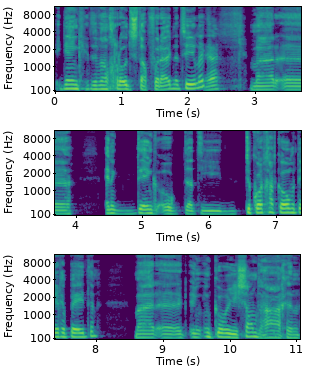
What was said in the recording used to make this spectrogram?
ik denk, het is wel een grote stap vooruit natuurlijk. Ja. Maar, en ik denk ook dat hij tekort gaat komen tegen Peter. Maar eh, een, een Corey Sandhagen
